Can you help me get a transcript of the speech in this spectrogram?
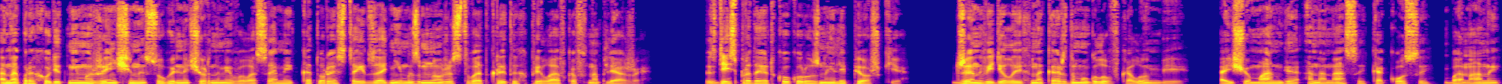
Она проходит мимо женщины с угольно-черными волосами, которая стоит за одним из множества открытых прилавков на пляже. Здесь продают кукурузные лепешки. Джен видела их на каждом углу в Колумбии. А еще манго, ананасы, кокосы, бананы.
